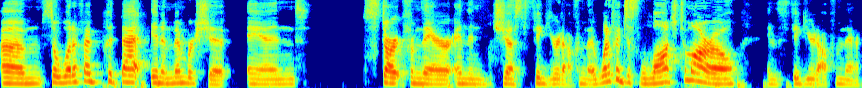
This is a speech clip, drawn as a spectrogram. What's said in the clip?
Um, so what if I put that in a membership and start from there, and then just figure it out from there? What if I just launch tomorrow and figure it out from there?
